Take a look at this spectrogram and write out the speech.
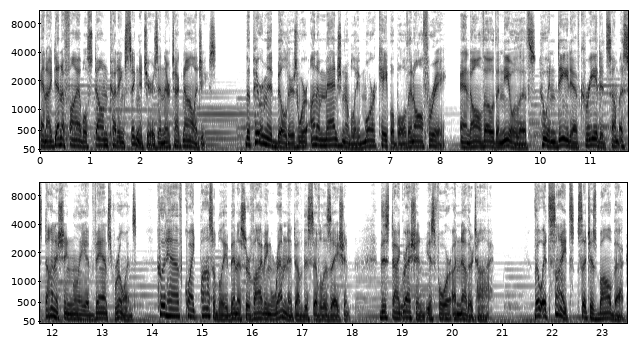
and identifiable stone-cutting signatures in their technologies. The pyramid builders were unimaginably more capable than all three, and although the Neoliths, who indeed have created some astonishingly advanced ruins, could have quite possibly been a surviving remnant of this civilization, this digression is for another time. Though at sites such as Baalbek,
